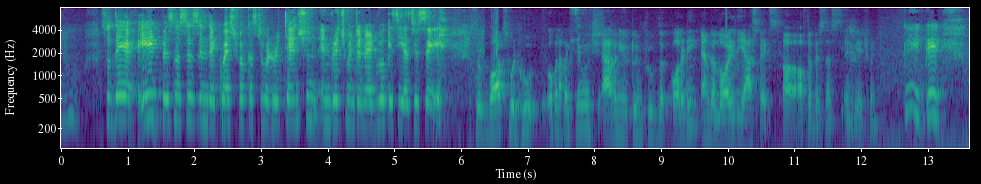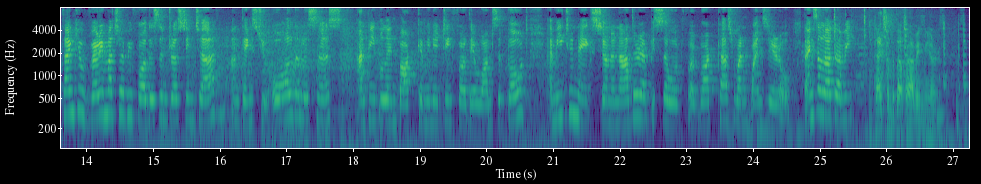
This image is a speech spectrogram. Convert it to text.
Oh. So they aid businesses in their quest for customer retention, enrichment, and advocacy, as you say. So bots would open up a huge avenue to improve the quality and the loyalty aspects uh, of the business engagement. Great, great. Thank you very much, Abhi, for this interesting chat, and thanks to all the listeners and people in bot community for their warm support. I meet you next on another episode for Botcast 1.0. Thanks a lot, Abhi. Thanks, Amita, for having me here.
